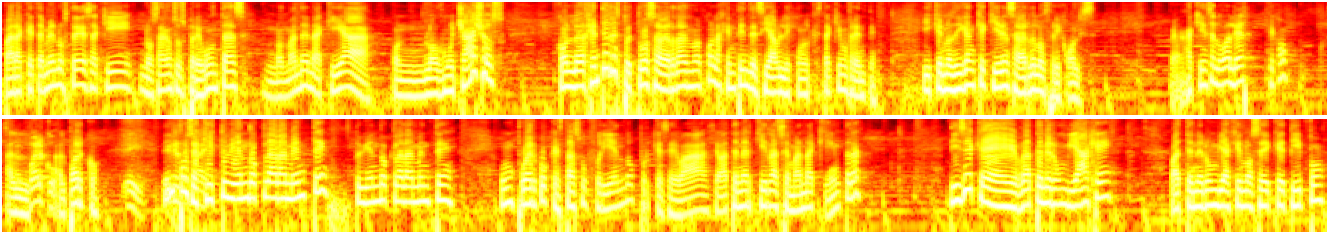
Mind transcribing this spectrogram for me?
Para que también ustedes aquí nos hagan sus preguntas, nos manden aquí a con los muchachos, con la gente respetuosa, ¿verdad? No con la gente indeseable, con el que está aquí enfrente. Y que nos digan qué quieren saber de los frijoles. ¿A quién se lo va a leer, hijo? Al puerco. Al puerco. Ey, y pues aquí estoy viendo claramente, estoy viendo claramente un puerco que está sufriendo porque se va, se va a tener que ir la semana que entra. Dice que va a tener un viaje, va a tener un viaje no sé qué tipo,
